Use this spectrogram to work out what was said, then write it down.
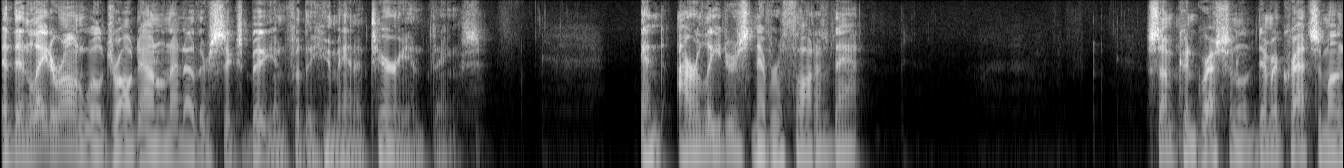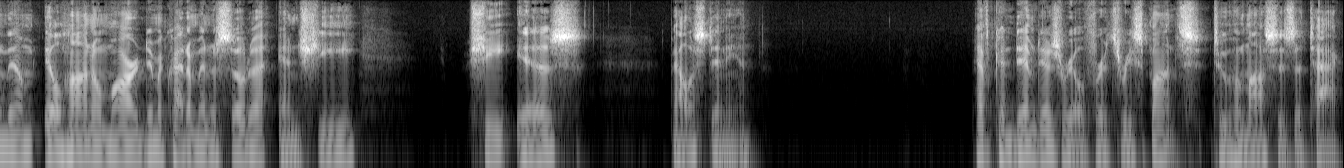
And then later on, we'll draw down on that other six billion for the humanitarian things. And our leaders never thought of that. Some congressional Democrats, among them Ilhan Omar, Democrat of Minnesota, and she, she is Palestinian have condemned Israel for its response to Hamas's attack.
